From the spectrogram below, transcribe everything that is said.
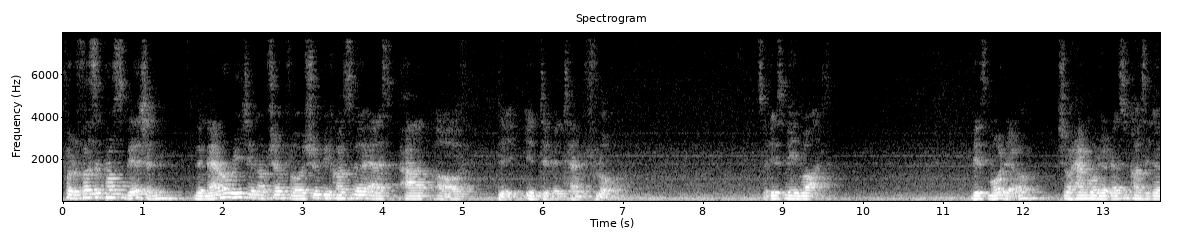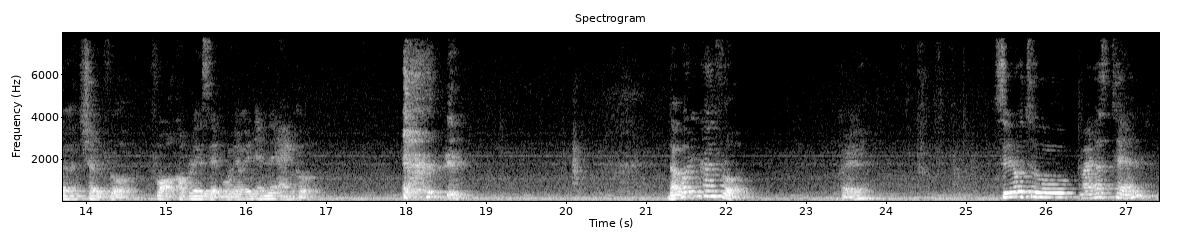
For the first approximation, the narrow region of shear flow should be considered as part of the intermittent flow. So this means what? This model, Shoham model doesn't consider shear flow for composite model in any angle. Double incline flow. Okay. 0 to minus 10.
